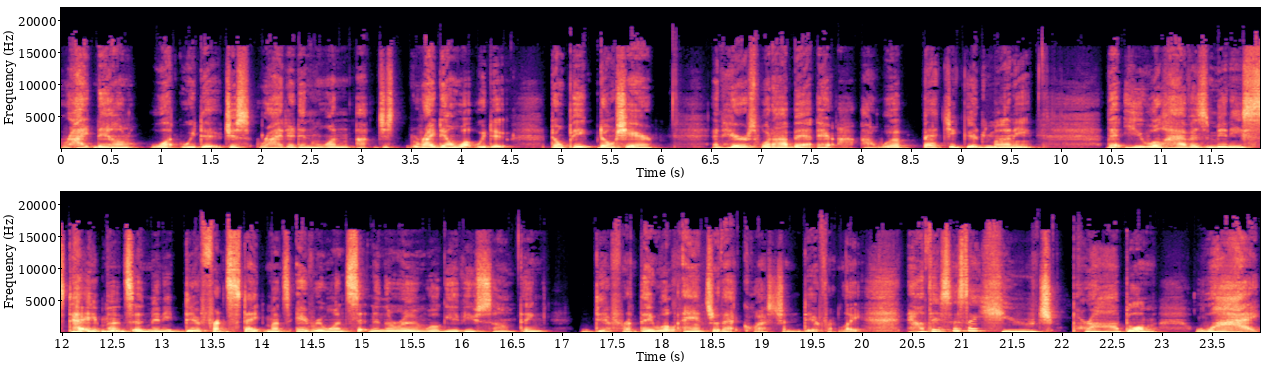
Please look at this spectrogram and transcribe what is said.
write down what we do. Just write it in one, uh, just write down what we do. Don't peep, don't share. And here's what I bet, I will bet you good money that you will have as many statements, as many different statements. Everyone sitting in the room will give you something different. They will answer that question differently. Now, this is a huge problem. Why?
